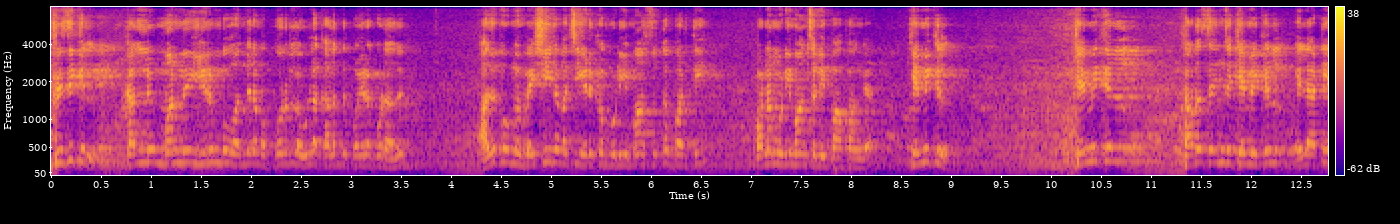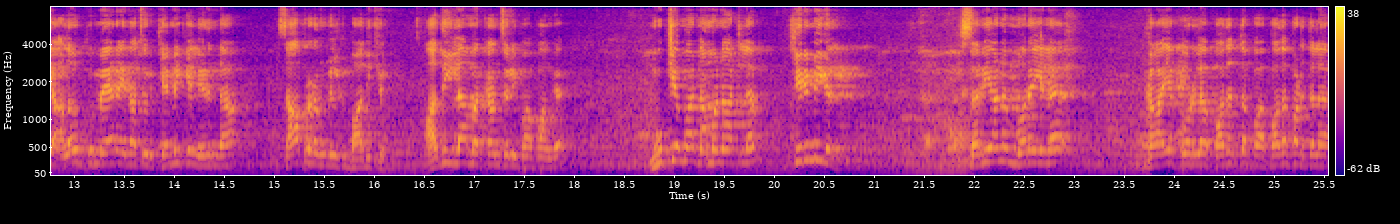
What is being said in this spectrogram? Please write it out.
பிசிக்கல் கல் மண் இரும்பு வந்து நம்ம பொருள்ல உள்ள கலந்து போயிடக்கூடாது. அதுக்கு உங்க மெஷினை வச்சு எடுக்க முடியுமா? சுத்தப்படுத்தி பண்ண முடியுமான்னு சொல்லி பார்ப்பாங்க. கெமிக்கல் கெமிக்கல் தடை செஞ்ச கெமிக்கல் இல்லாட்டி அளவுக்கு மேல ஏதாச்சும் ஒரு கெமிக்கல் இருந்தா சாப்பிட்றவங்களுக்கு பாதிக்கும். அது இல்லாம இருக்கான்னு சொல்லி பார்ப்பாங்க. முக்கியமா நம்ம நாட்டில் கிருமிகள். சரியான முறையில காய போடல பதத்தை ப- பதப்படுத்தல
